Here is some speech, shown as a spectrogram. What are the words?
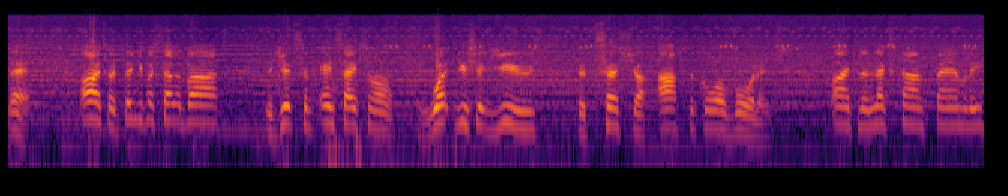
that. Alright, so thank you for stopping by to get some insights on what you should use to test your obstacle avoidance. Alright, until the next time, family,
